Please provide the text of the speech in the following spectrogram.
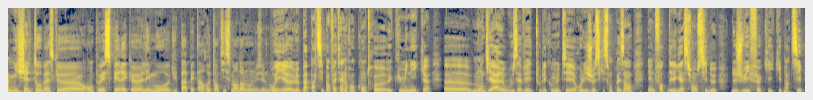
Michel Taube, est-ce qu'on euh, peut espérer que les mots du pape aient un retentissement dans le monde musulman? Oui, euh, le pape participe en fait à une rencontre euh, œcuménique mondiale où vous avez toutes les communautés religieuses qui sont présentes. Il y a une forte délégation aussi de, juifs qui, participent.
